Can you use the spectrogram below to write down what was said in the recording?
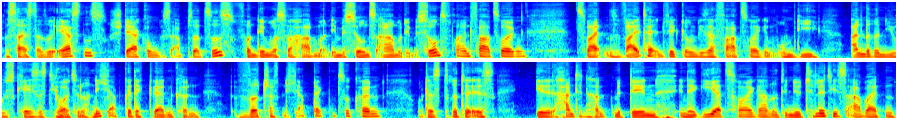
Das heißt also erstens Stärkung des Absatzes von dem, was wir haben an emissionsarmen und emissionsfreien Fahrzeugen. Zweitens Weiterentwicklung dieser Fahrzeuge, um die anderen Use Cases, die heute noch nicht abgedeckt werden können, wirtschaftlich abdecken zu können. Und das dritte ist Hand in Hand mit den Energieerzeugern und den Utilities arbeiten,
